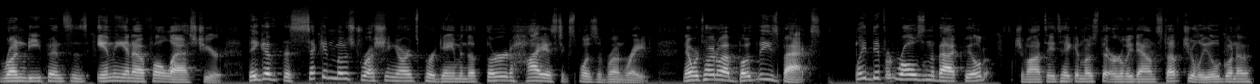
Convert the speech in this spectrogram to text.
run defenses in the NFL last year. They gave the second most rushing yards per game and the third highest explosive run rate. Now, we're talking about both of these backs played different roles in the backfield. Javonte taking most of the early down stuff. Jaleel going to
